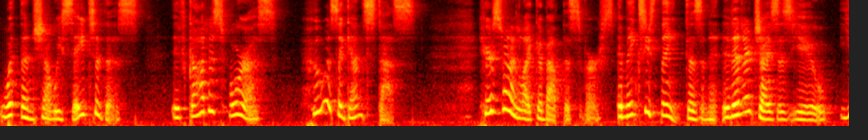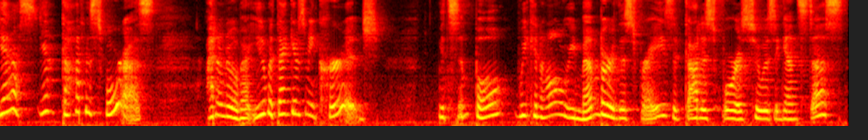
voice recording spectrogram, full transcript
What then shall we say to this? If God is for us, who is against us? Here's what I like about this verse. It makes you think, doesn't it? It energizes you. Yes, yeah, God is for us. I don't know about you, but that gives me courage. It's simple. We can all remember this phrase if God is for us, who is against us?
